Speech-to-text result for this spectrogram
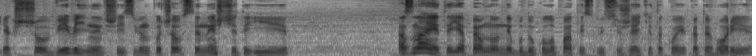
Якщо вивільнившись, він почав все нищити і а знаєте, я певно не буду колопатись у сюжеті такої категорії.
